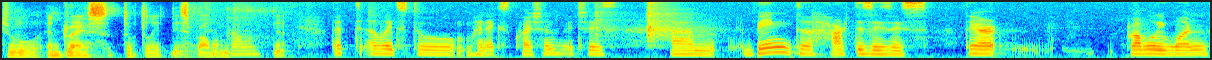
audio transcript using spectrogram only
to address totally this problem. problem. Yeah. That leads to my next question, which is um, being the heart diseases, they are probably ones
